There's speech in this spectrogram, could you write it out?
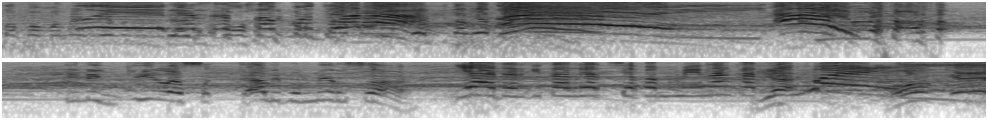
Tomo memimpin Wih, dari Versus posisi pertama dan kita lihat. Hey. Au. Gila. Ini gila sekali pemirsa. Ya, dan kita lihat siapa memenangkan. Ya, oke,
